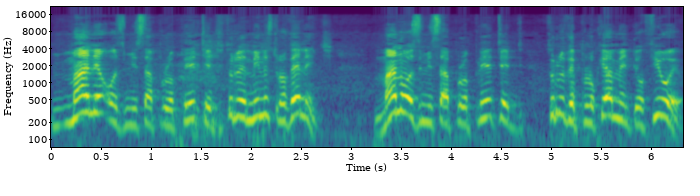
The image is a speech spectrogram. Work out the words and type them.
money was misappropriated through the Ministry of Energy. Money was misappropriated through the procurement of fuel.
